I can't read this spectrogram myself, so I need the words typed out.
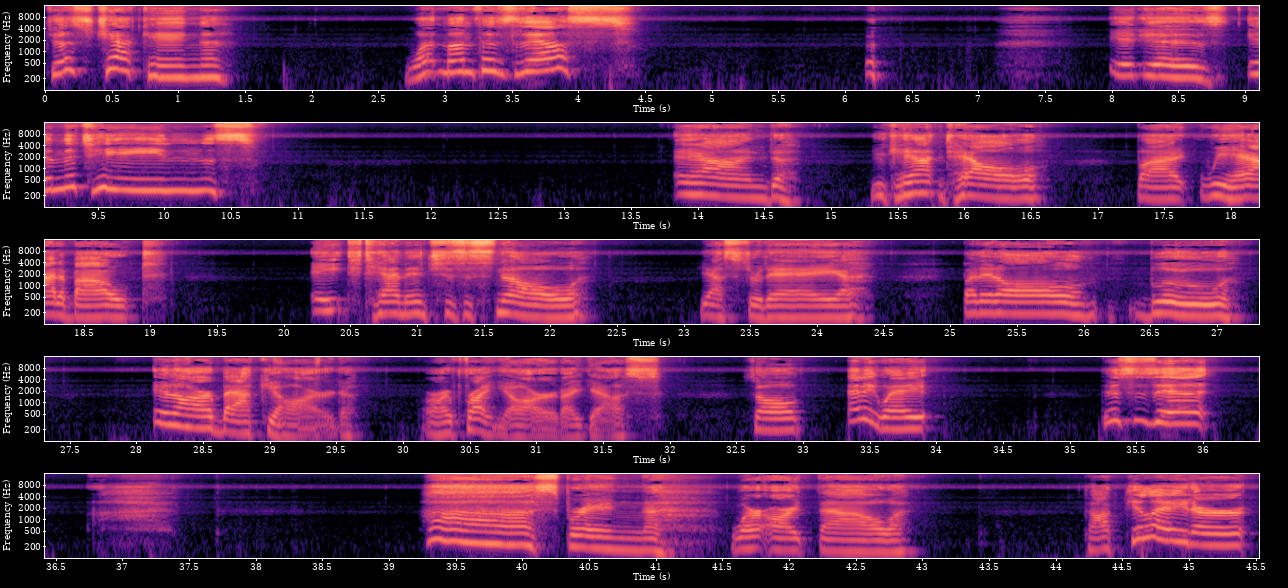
Just checking. What month is this? it is in the teens. And you can't tell, but we had about eight to ten inches of snow yesterday, but it all blew in our backyard or our front yard, I guess. So, anyway, this is it. Ah, spring, where art thou? Talk to you later.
